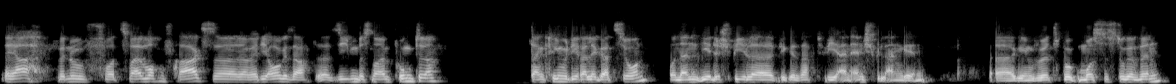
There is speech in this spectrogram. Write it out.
Ja, wenn du vor zwei Wochen fragst, äh, da hätte ich auch gesagt, äh, sieben bis neun Punkte. Dann kriegen wir die Relegation und dann jedes Spiel, wie gesagt, wie ein Endspiel angehen. Äh, gegen Würzburg musstest du gewinnen,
